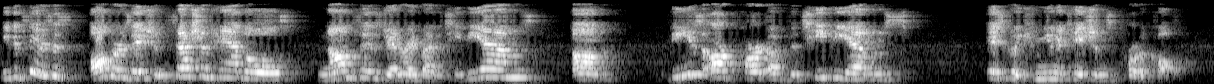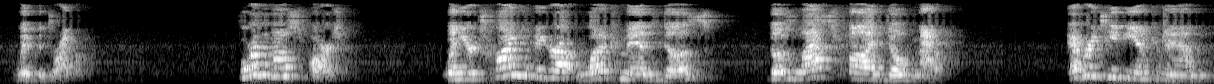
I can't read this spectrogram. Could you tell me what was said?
you can see this is authorization session handles, nonces generated by the TPMs. Um, these are part of the TPM's basically communications protocol with the driver. For the most part, when you're trying to figure out what a command does, those last five don't matter. Every TPM command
